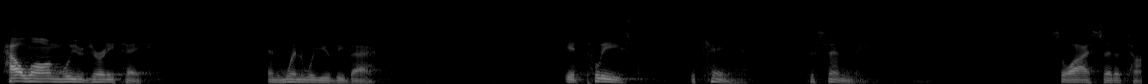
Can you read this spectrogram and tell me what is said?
How long will your journey take? And when will you be back? It pleased the king to send me. So I set a time.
